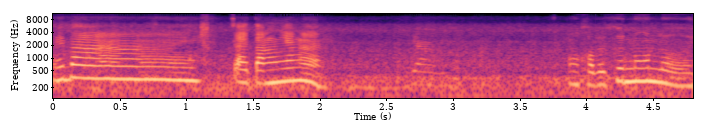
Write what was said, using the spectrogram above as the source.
บ๊ายบายจ่ายตังค์ยังอะยังอ๋อเขาไปขึ้นนู่นเลย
